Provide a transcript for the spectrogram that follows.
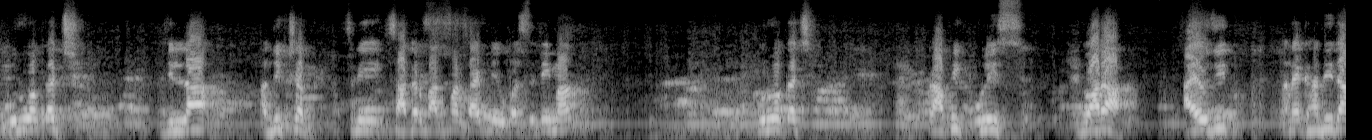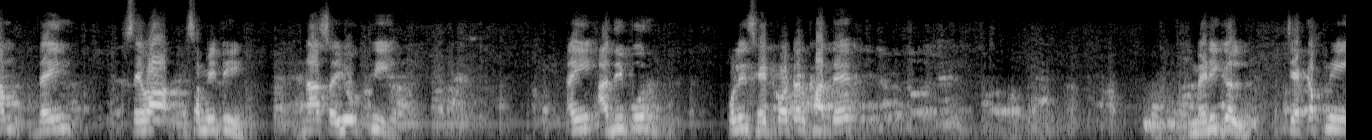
પૂર્વ કચ્છ જિલ્લા અધિક્ષક શ્રી સાગર બાગમાર સાહેબની ઉપસ્થિતિમાં પૂર્વ કચ્છ ટ્રાફિક પોલીસ દ્વારા આયોજિત અને ગાંધીધામ જૈન સેવા સમિતિના સહયોગથી અહીં આદિપુર પોલીસ હેડક્વાર્ટર ખાતે મેડિકલ ચેકઅપની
